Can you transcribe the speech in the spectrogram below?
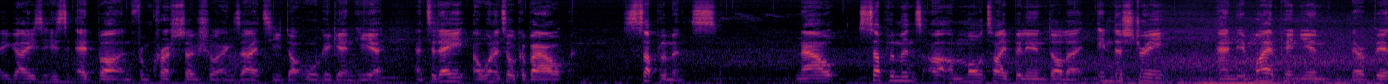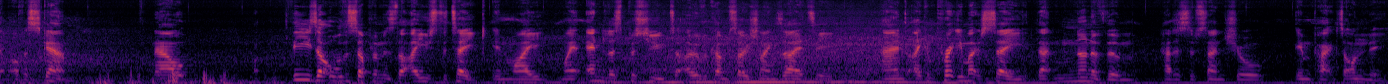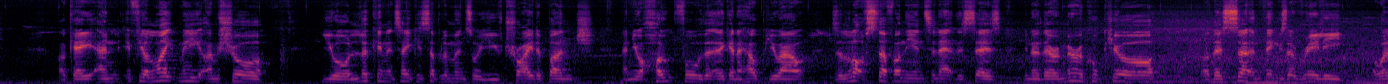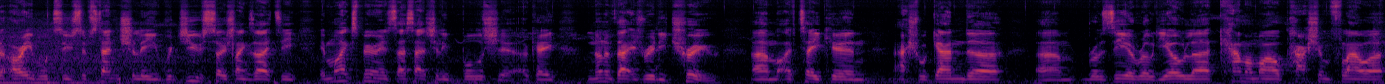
Hey guys, it's Ed Barton from crushsocialanxiety.org again here. And today I want to talk about supplements. Now, supplements are a multi-billion dollar industry and in my opinion, they're a bit of a scam. Now, these are all the supplements that I used to take in my, my endless pursuit to overcome social anxiety. And I can pretty much say that none of them had a substantial impact on me okay? And if you're like me I'm sure you're looking at taking supplements or you've tried a bunch and you're hopeful that they're going to help you out. There's a lot of stuff on the internet that says you know they're a miracle cure or there's certain things that really are able to substantially reduce social anxiety. In my experience that's actually bullshit okay? None of that is really true. Um, I've taken ashwagandha um, rosea rhodiola chamomile passion flower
